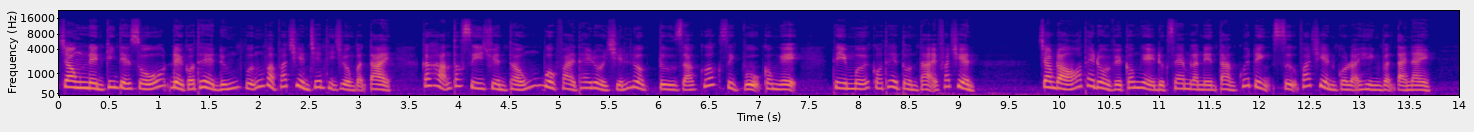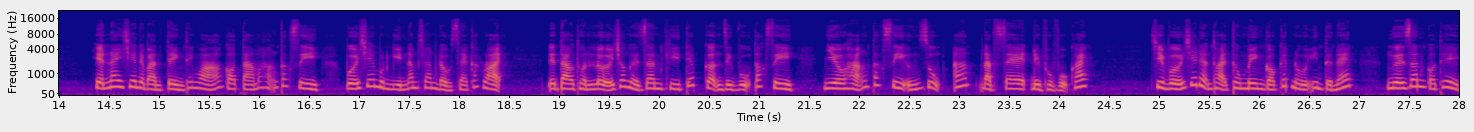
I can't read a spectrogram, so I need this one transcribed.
Trong nền kinh tế số, để có thể đứng vững và phát triển trên thị trường vận tải, các hãng taxi truyền thống buộc phải thay đổi chiến lược từ giá cước dịch vụ công nghệ thì mới có thể tồn tại phát triển. Trong đó, thay đổi về công nghệ được xem là nền tảng quyết định sự phát triển của loại hình vận tải này. Hiện nay trên địa bàn tỉnh Thanh Hóa có 8 hãng taxi với trên 1.500 đầu xe các loại. Để tạo thuận lợi cho người dân khi tiếp cận dịch vụ taxi, nhiều hãng taxi ứng dụng app đặt xe để phục vụ khách – chỉ với chiếc điện thoại thông minh có kết nối Internet, người dân có thể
